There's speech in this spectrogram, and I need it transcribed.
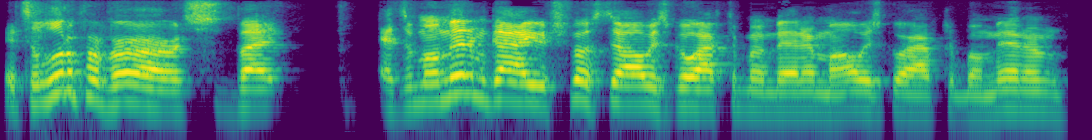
it's a little perverse, but as a momentum guy, you're supposed to always go after momentum, always go after momentum,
